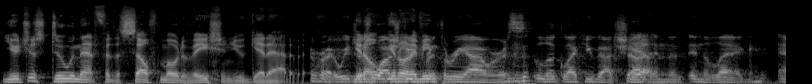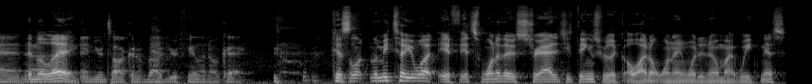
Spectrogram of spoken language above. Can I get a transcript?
you're just doing that for the self motivation you get out of it. Right, we just you know, watched you know what I mean? for three hours. Look like you got shot Yeah. in the in the leg, and In the uh, leg. and you're talking about you're feeling okay. Because let, let me tell you what, if it's one of those strategy things where like, oh, I don't want anyone to know my weakness,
